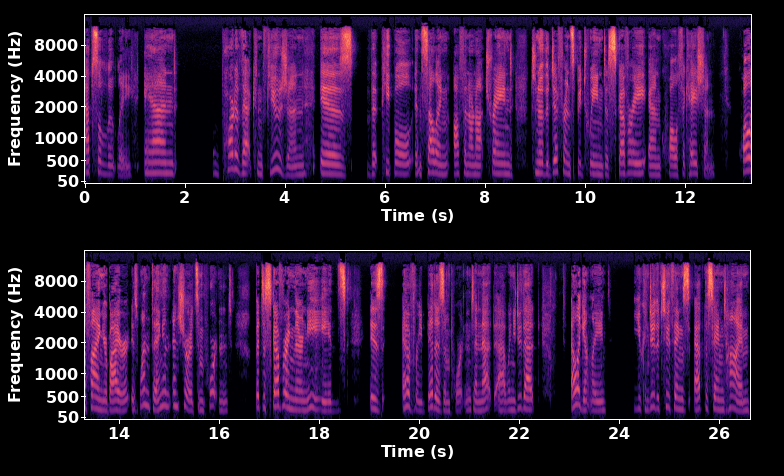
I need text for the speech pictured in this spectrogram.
absolutely and part of that confusion is that people in selling often are not trained to know the difference between discovery and qualification. Qualifying your buyer is one thing, and, and sure, it's important, but discovering their needs is every bit as important. And that uh, when you do that elegantly, you can do the two things at the same time,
